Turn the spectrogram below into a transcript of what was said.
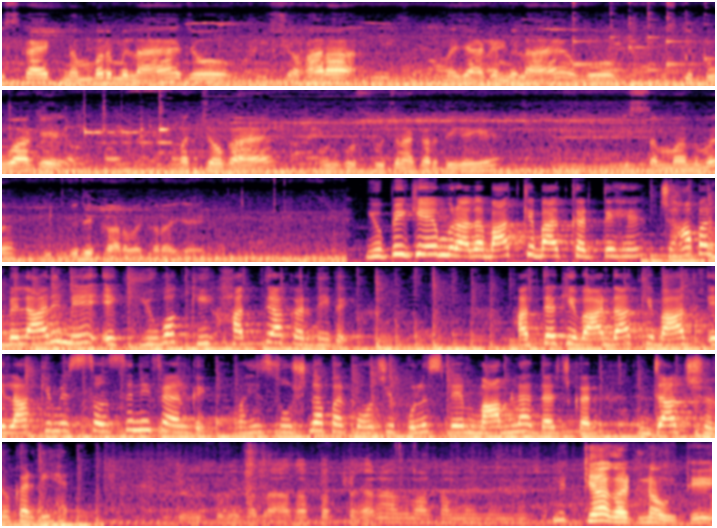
इसका एक नंबर मिला है जो शोहारा में जाके मिला है। वो उसकी बुआ के बच्चों का है। उनको सूचना कर दी गई है। इस संबंध में विधिक कार्रवाई कराई जाएगी। यूपी के मुरादाबाद की बात करते हैं जहाँ पर बिलारी में एक युवक की हत्या कर दी गई। हत्या की वारदात के बाद इलाके में सनसनी फैल गई। वहीं सूचना पर पहुँची पुलिस ने मामला दर्ज कर जाँच शुरू कर दी है। तो क्या घटना हुई थी?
